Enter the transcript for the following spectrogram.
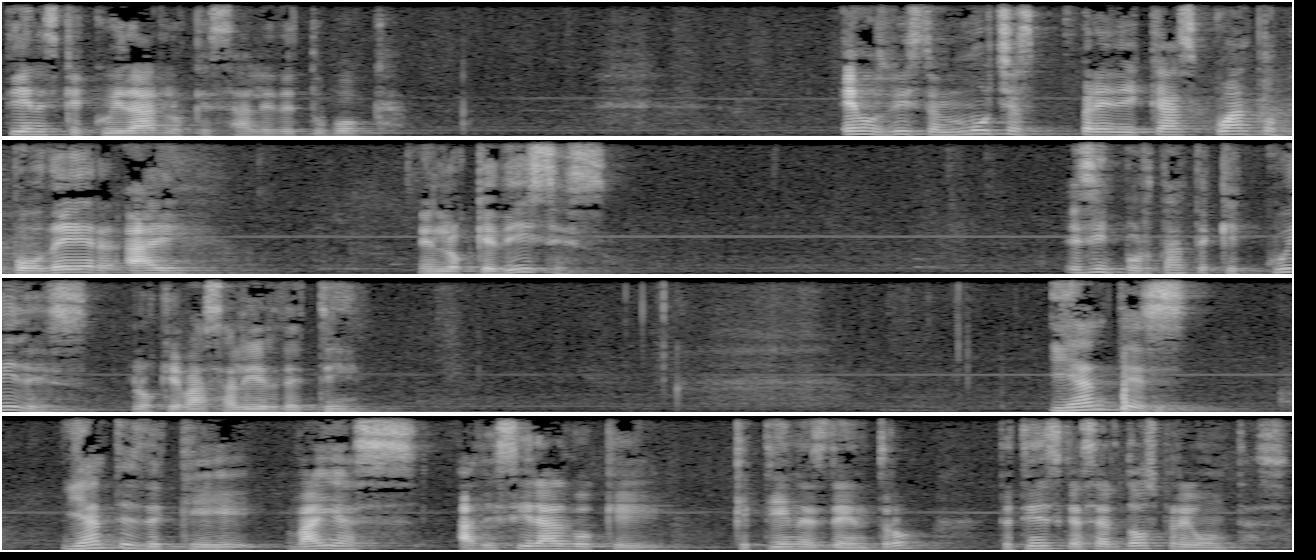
tienes que cuidar lo que sale de tu boca. Hemos visto en muchas prédicas cuánto poder hay en lo que dices. Es importante que cuides lo que va a salir de ti. Y antes, y antes de que vayas a decir algo que, que tienes dentro, te tienes que hacer dos preguntas.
